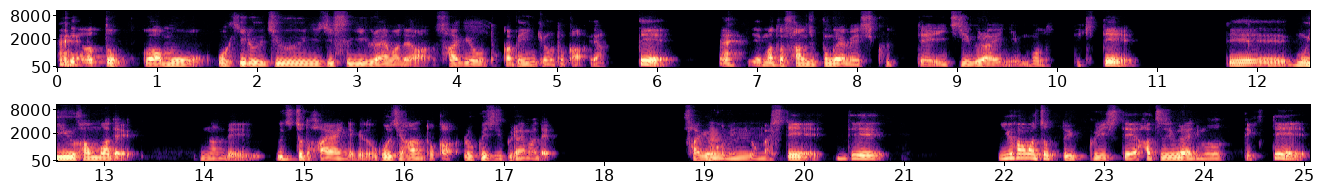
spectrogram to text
で、あとはもうお昼12時過ぎぐらいまでは作業とか勉強とかやって、はい。で、また30分ぐらい飯食って、1時ぐらいに戻ってきて、で、もう夕飯まで、なんで、うちちょっと早いんだけど、5時半とか6時ぐらいまで作業か勉強かして、で、夕飯はちょっとゆっくりして、8時ぐらいに戻ってきて、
